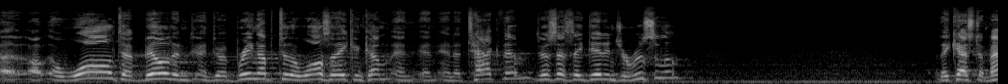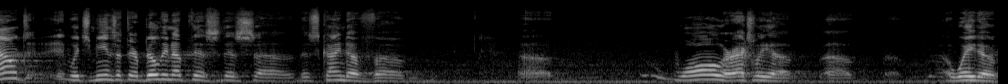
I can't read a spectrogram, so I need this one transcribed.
a, a wall to build and, and, to bring up to the wall so they can come and, and, and attack them, just as they did in Jerusalem. They cast a mount, which means that they're building up this, this, uh, this kind of uh, uh, wall, or actually a, a, a way to,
